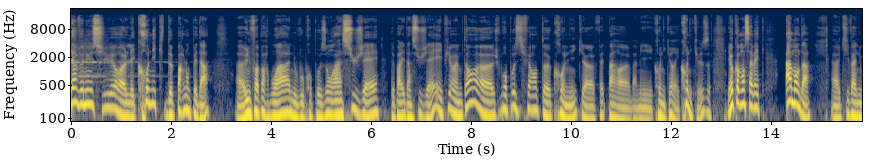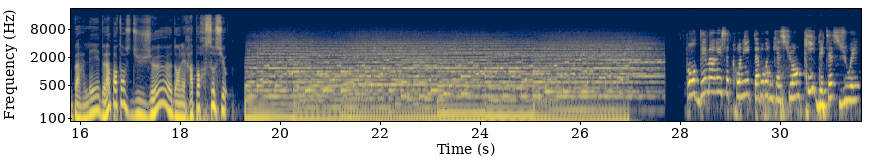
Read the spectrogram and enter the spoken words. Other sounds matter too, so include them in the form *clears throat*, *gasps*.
Bienvenue sur les chroniques de Parlons Péda. Euh, une fois par mois, nous vous proposons un sujet, de parler d'un sujet, et puis en même temps, euh, je vous propose différentes euh, chroniques faites par bah, mes chroniqueurs et chroniqueuses. Et on commence avec Amanda, qui va nous parler de l'importance du jeu dans les rapports sociaux. Pour démarrer cette chronique, d'abord une question. Qui déteste jouer?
